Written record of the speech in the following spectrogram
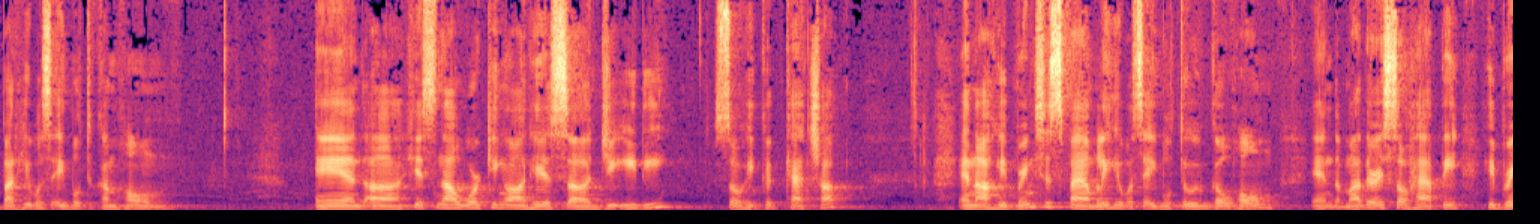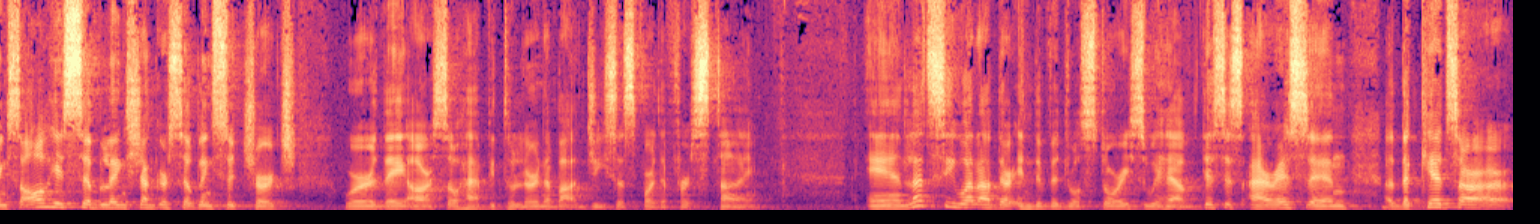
but he was able to come home. And uh, he's now working on his uh, GED so he could catch up. And now he brings his family. He was able to go home, and the mother is so happy. He brings all his siblings, younger siblings, to church where they are so happy to learn about Jesus for the first time. And let's see what other individual stories we have. This is Iris, and uh, the kids are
